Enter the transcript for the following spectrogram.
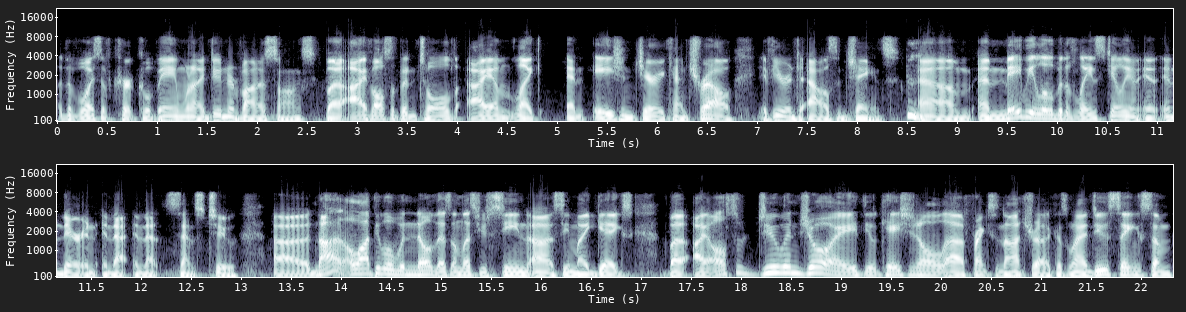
the voice of Kurt Cobain when I do Nirvana songs, but I've also been told I am like an Asian Jerry Cantrell if you're into Alice in Chains, hmm. um, and maybe a little bit of Layne Staley in, in, there in, in that in that sense too. Uh, not a lot of people would know this unless you've seen uh, seen my gigs, but I also do enjoy the occasional uh, Frank Sinatra because when I do sing some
